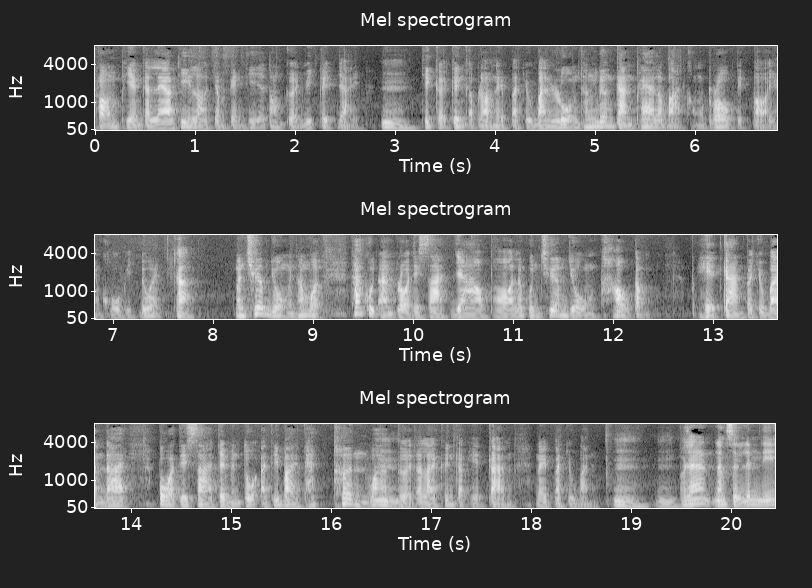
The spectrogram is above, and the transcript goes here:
พร้อมเพรียงกันแล้ว ที่เราจำเป็นที่จะต้องเกิดวิกฤตใหญ่อืมที่เกิดขึ้นกับเราในปัจจุบันรวมทั้งเรื่องการแพร่ระบาดของโรคติดต่ออย่างโควิดด้วยครับ มันเชื่อมโยงกันทั้งหมด ถ้าคุณอ่านประวัติศาสตร์ยาวพอ แล้วคุณเชื่อมโยงเข้ากับเหตุการณ์ปัจจุบันได้ ประวัติศาสตร์จะเป็นตัวอธิบายแพทเทิร์นว่าเกิดอะไรขึ้นกับเหตุการณ์ในปัจจุบันอืมเพราะฉะนั้นหนังสือเล่มนี้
